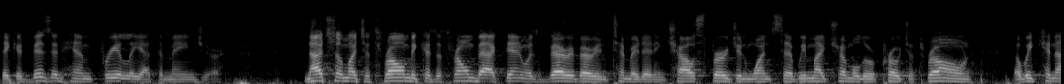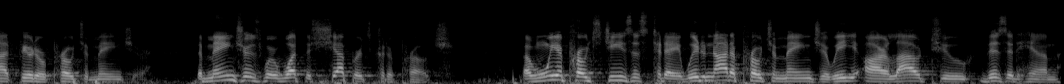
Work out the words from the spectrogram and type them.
they could visit him freely at the manger. Not so much a throne, because the throne back then was very, very intimidating. Charles Spurgeon once said, We might tremble to approach a throne, but we cannot fear to approach a manger. The mangers were what the shepherds could approach. But when we approach Jesus today, we do not approach a manger. We are allowed to visit him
